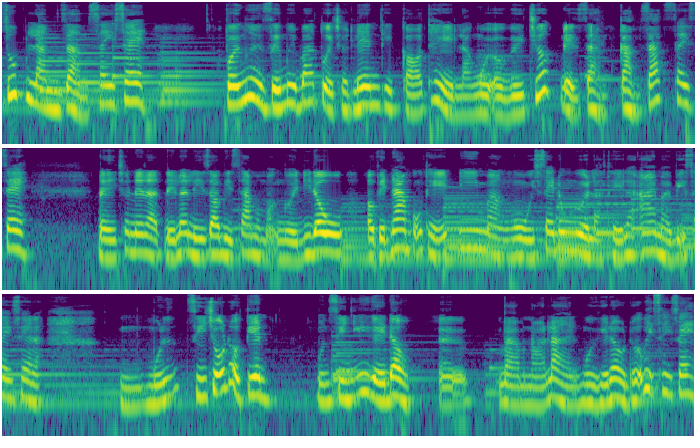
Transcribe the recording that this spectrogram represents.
giúp làm giảm say xe. Với người dưới 13 tuổi trở lên thì có thể là ngồi ở ghế trước để giảm cảm giác say xe. Đấy cho nên là đấy là lý do vì sao mà mọi người đi đâu ở Việt Nam cũng thế. Đi mà ngồi xe đông người là thấy là ai mà bị say xe là muốn xí chỗ đầu tiên, muốn xí những ghế đầu ờ, và nói là ngồi ghế đầu đỡ bị say xe.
